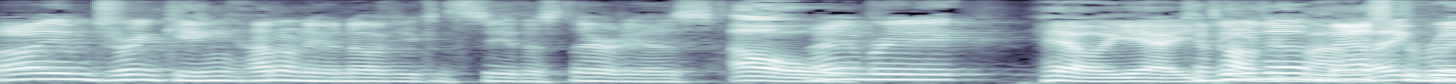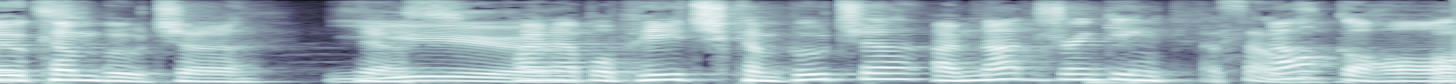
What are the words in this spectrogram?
I am drinking. I don't even know if you can see this. There it is. Oh, I am reading hell yeah! You talking KeVita about Master Brew language. Kombucha. Yes. Yeah. Pineapple peach kombucha. I'm not drinking alcohol,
